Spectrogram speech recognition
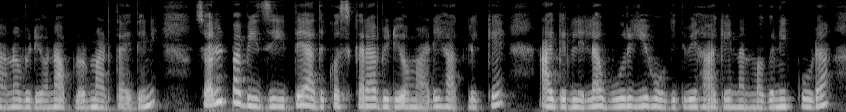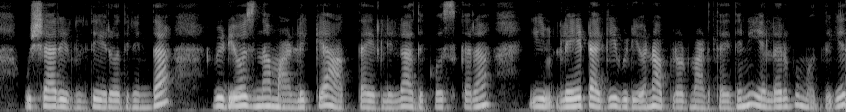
ನಾನು ವಿಡಿಯೋನ ಅಪ್ಲೋಡ್ ಮಾಡ್ತಾ ಇದ್ದೀನಿ. ಸ್ವಲ್ಪ ಬ್ಯುಸಿ ಇದ್ದೆ, ಅದಕ್ಕೋಸ್ಕರ ವಿಡಿಯೋ ಮಾಡಿ ಹಾಕಲಿಕ್ಕೆ ಆಗಿರಲಿಲ್ಲ. ಊರಿಗೆ ಹೋಗಿದ್ವಿ, ಹಾಗೆ ನನ್ನ ಮಗನಿಗೆ ಕೂಡ ಹುಷಾರಿಲ್ಲದೆ ಇರೋದ್ರಿಂದ ವಿಡಿಯೋಸ್ನ ಮಾಡಲಿಕ್ಕೆ ಆಗ್ತಾ ಇರಲಿಲ್ಲ. ಅದಕ್ಕೋಸ್ಕರ ಈ ಲೇಟಾಗಿ ವಿಡಿಯೋನ ಅಪ್ಲೋಡ್ ಮಾಡ್ತಾ ಇದ್ದೀನಿ. ಎಲ್ಲರಿಗೂ ಮೊದಲಿಗೆ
